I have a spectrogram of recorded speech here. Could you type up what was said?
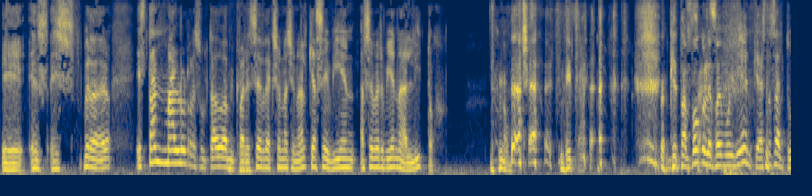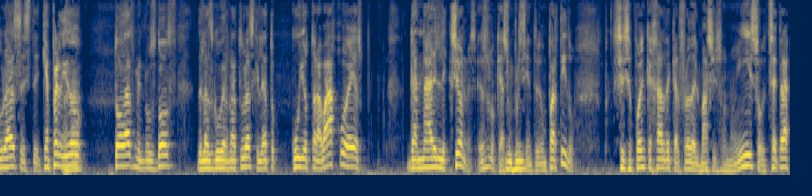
Eh, es, es verdadero. Es tan malo el resultado, a mi parecer, de Acción Nacional que hace bien, hace ver bien a Alito. No que tampoco le fue muy bien, que a estas alturas, este, que ha perdido todas menos dos de las gubernaturas que le ha cuyo trabajo es ganar elecciones. Eso es lo que hace un presidente de un partido. Si se pueden quejar de que Alfredo del Mazo hizo o no hizo, etcétera,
